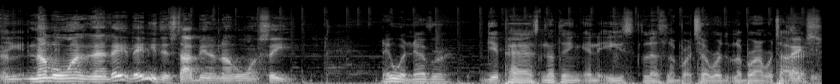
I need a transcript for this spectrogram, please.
Number one, they they need to stop being a number one seed. they would never get past nothing in the East unless LeBron, till LeBron retires.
